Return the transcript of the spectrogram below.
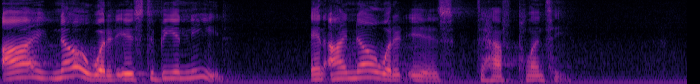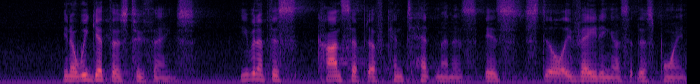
I know what it is to be in need, and I know what it is to have plenty. You know, we get those two things. Even if this concept of contentment is, is still evading us at this point,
